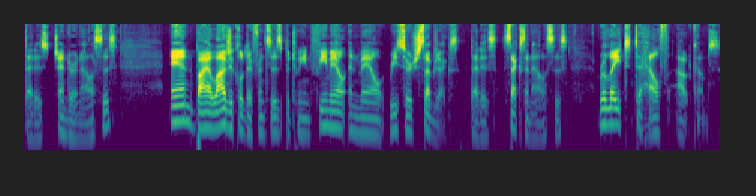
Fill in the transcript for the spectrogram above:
that is, gender analysis, and biological differences between female and male research subjects, that is, sex analysis, relate to health outcomes.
